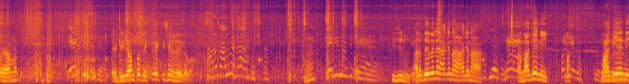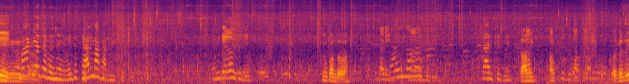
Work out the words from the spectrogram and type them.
ভাই আমরা তো এই ডিগ্রাম তো দেখতে দেখতে শেষ হয়ে গেল। আরও না দেবে না আগে না আগে না। আর মাপিয়ে মা- মাপিয়ে না তুমি কোন যাবা আমি কয় কেজি?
